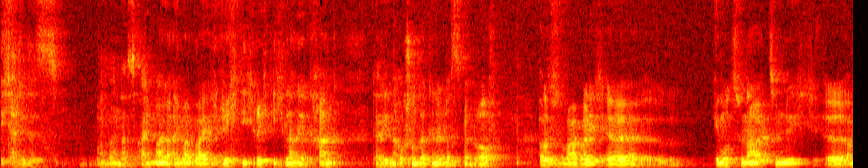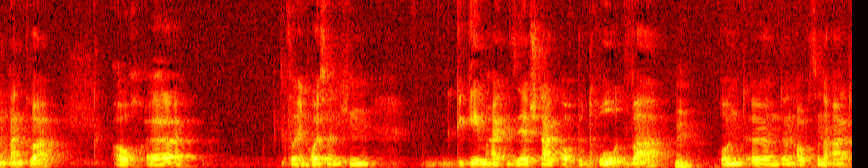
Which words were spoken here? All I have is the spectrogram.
ich hatte das, wann war das? Einmal, einmal war ich richtig, richtig lange krank. Da hatte ich auch schon gar keine Lust mehr drauf. Aber das war, weil ich äh, emotional ziemlich äh, am Rand war. Auch äh, von den äußerlichen Gegebenheiten sehr stark auch bedroht war. Hm. Und ähm, dann auch so eine Art,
